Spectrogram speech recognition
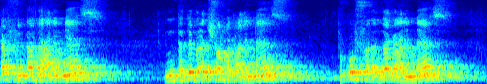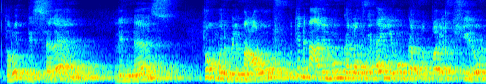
كف الأذى عن الناس. أنت تبعد شرك عن الناس. تكف أذاك عن الناس ترد السلام للناس تؤمر بالمعروف وتنهى عن المنكر. لو في أي منكر في الطريق تشيله.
